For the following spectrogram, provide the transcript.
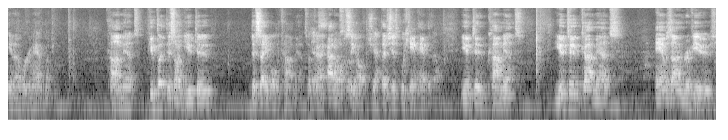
you know, we're gonna have a bunch of comments. If you put this on YouTube, disable the comments. Okay, Yes, I don't want to see all the absolutely. shit. That's just we can't have it. YouTube comments, YouTube comments, Amazon reviews,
